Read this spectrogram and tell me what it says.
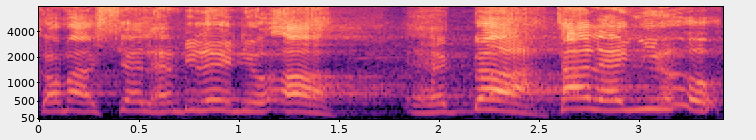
come on, shell and you, ah, Egba, Talenyo.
